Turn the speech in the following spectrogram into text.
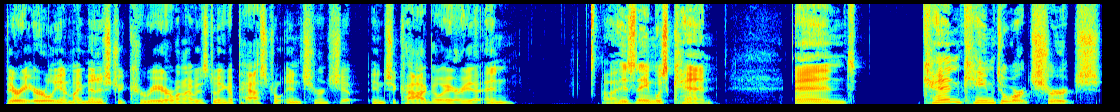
very early in my ministry career when I was doing a pastoral internship in Chicago area. And uh, his name was Ken. And Ken came to our church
